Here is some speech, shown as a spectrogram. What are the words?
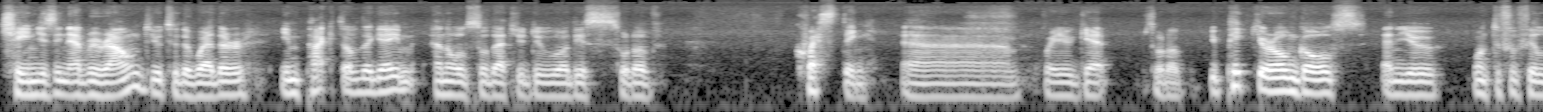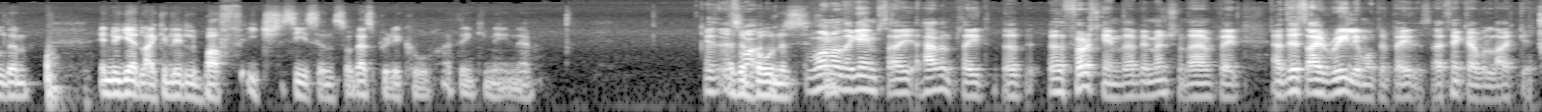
changes in every round due to the weather impact of the game, and also that you do this sort of questing um where you get sort of you pick your own goals and you want to fulfill them, and you get like a little buff each season. So that's pretty cool, I think. In, in uh, It's as a one, bonus One of the games I haven't played, uh, the first game that been mentioned, I haven't played, and this I really want to play this. I think I will like it.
